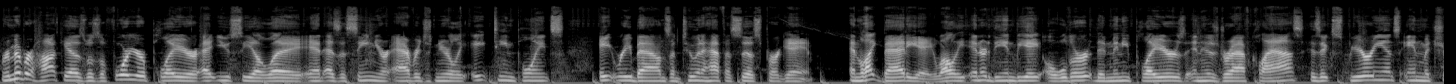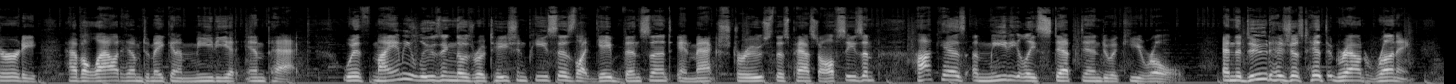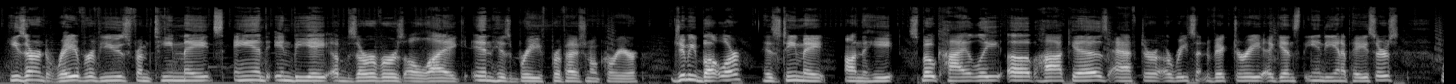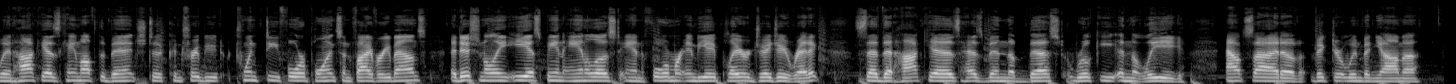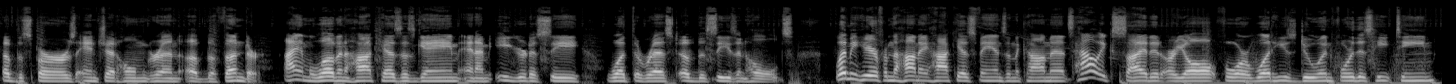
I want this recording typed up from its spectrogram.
Remember, Jaquez was a four year player at UCLA and as a senior averaged nearly 18 points, 8 rebounds, and 2.5 assists per game. And like Battier, while he entered the NBA older than many players in his draft class, his experience and maturity have allowed him to make an immediate impact. With Miami losing those rotation pieces like Gabe Vincent and Max Strus this past offseason, Jaquez immediately stepped into a key role. And the dude has just hit the ground running. He's earned rave reviews from teammates and NBA observers alike in his brief professional career. Jimmy Butler, his teammate on the Heat, spoke highly of Jaquez after a recent victory against the Indiana Pacers when Jaquez came off the bench to contribute 24 points and 5 rebounds. Additionally, ESPN analyst and former NBA player JJ Redick said that Jaquez has been the best rookie in the league outside of Victor Wembanyama of the Spurs and Chet Holmgren of the Thunder. I am loving Jaquez's game, and I'm eager to see what the rest of the season holds. Let me hear from the Jaime Jaquez fans in the comments. How excited are y'all for what he's doing for this Heat team?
